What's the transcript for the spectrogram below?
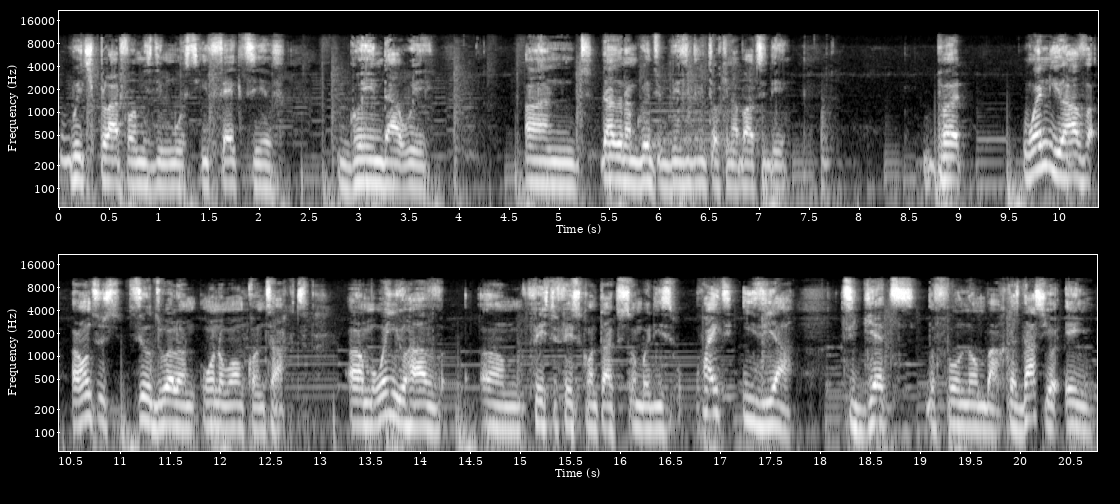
Which platform is the most effective going that way? And that's what I'm going to be basically talking about today. But when you have, I want to still dwell on one-on-one contact. Um, when you have um, face-to-face contact with somebody, it's quite easier to get the phone number because that's your aim.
